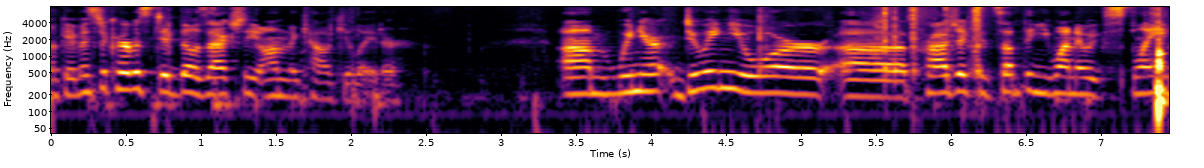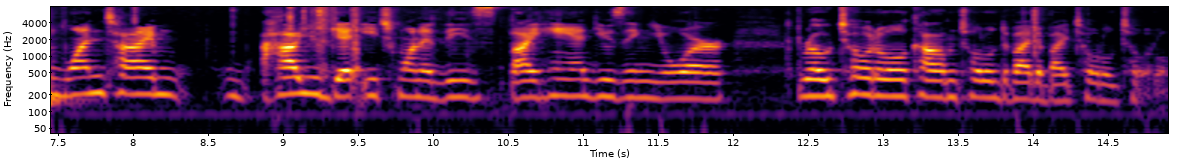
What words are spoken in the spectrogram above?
Okay, Mr. Kurbis did those actually on the calculator. Um, when you're doing your uh, project, it's something you want to explain one time how you get each one of these by hand using your row total, column total divided by total total.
